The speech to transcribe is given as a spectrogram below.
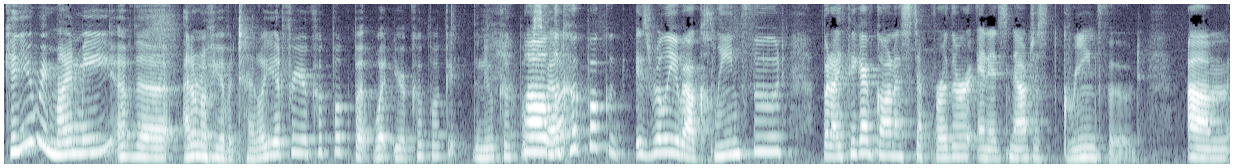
Can you remind me of the? I don't know if you have a title yet for your cookbook, but what your cookbook, the new cookbook, Well, about? the cookbook is really about clean food, but I think I've gone a step further and it's now just green food. Um,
